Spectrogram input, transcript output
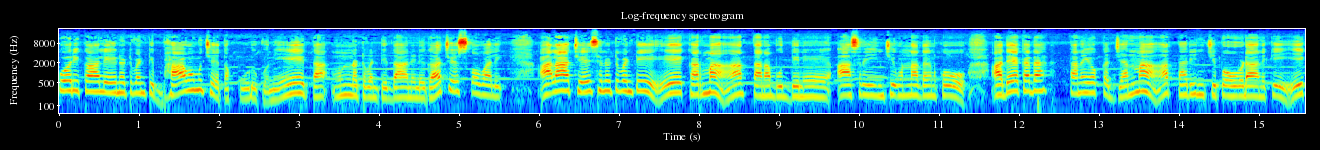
కోరిక లేనటువంటి భావము చేత కూడుకొని దా ఉన్నటువంటి దానినిగా చేసుకోవాలి. అలా చేసినటువంటి కర్మ తన బుద్ధిని ఆశ్రయించి ఉన్నదనుకో అదే కదా తన యొక్క జన్మ తరించిపోవడానికి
